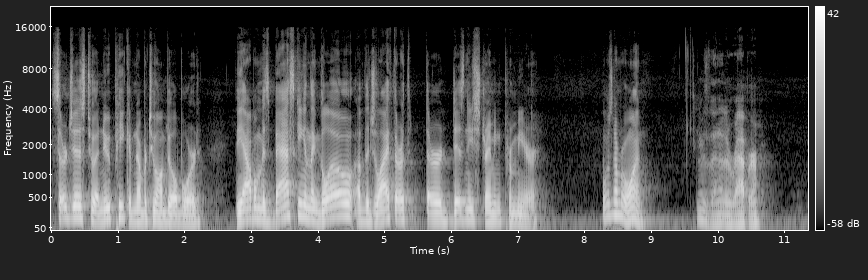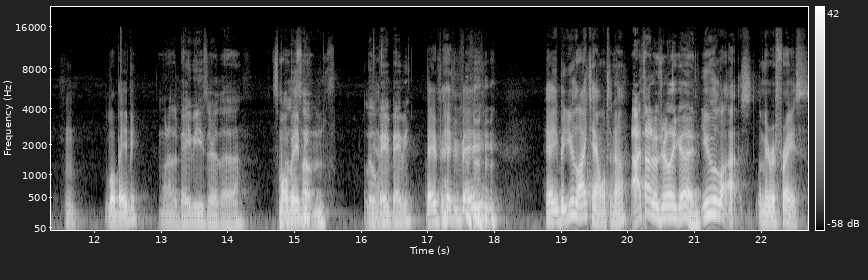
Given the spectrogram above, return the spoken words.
surges to a new peak of number two on Billboard. The album is basking in the glow of the July 3rd, 3rd Disney streaming premiere. What was number one? It was another rapper. Hmm. Little Baby? One of the babies or the Small baby? somethings. Little Yeah. baby baby. Baby, baby, baby. yeah, but you liked Hamilton, huh? I thought it was really good. You li- let me rephrase.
